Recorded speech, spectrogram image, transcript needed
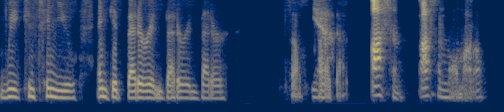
we continue and get better and better and better. So yeah. I like that. Awesome. Awesome role model.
